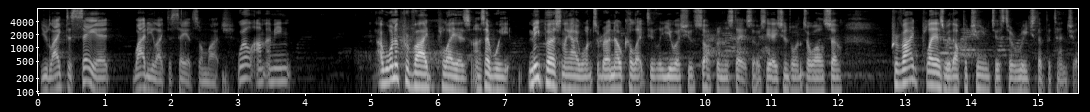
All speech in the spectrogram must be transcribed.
you like to say it. Why do you like to say it so much? Well, um, I mean, I want to provide players. I said we. Me personally, I want to, but I know collectively, US Youth Soccer and the state associations want to also provide players with opportunities to reach their potential.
